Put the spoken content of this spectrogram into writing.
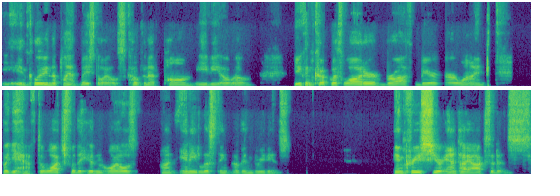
including the plant based oils, coconut, palm, EVOO. You can cook with water, broth, beer, or wine, but you have to watch for the hidden oils on any listing of ingredients. Increase your antioxidants,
